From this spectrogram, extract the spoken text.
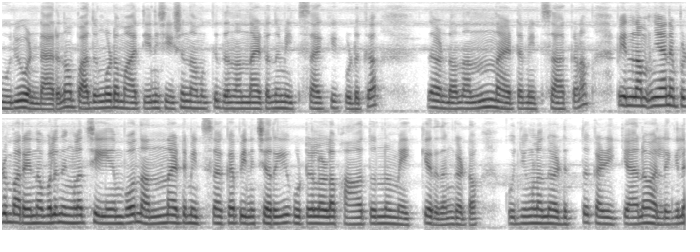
കുരു ഉണ്ടായിരുന്നു. അപ്പോൾ അതും കൂടെ മാറ്റിയതിന് ശേഷം നമുക്കിത് നന്നായിട്ടൊന്ന് മിക്സാക്കി കൊടുക്കുക ഇതുണ്ടോ? നന്നായിട്ട് മിക്സ് ആക്കണം. പിന്നെ ഞാൻ എപ്പോഴും പറയുന്ന പോലെ നിങ്ങൾ ചെയ്യുമ്പോൾ നന്നായിട്ട് മിക്സ് ആക്കുക. പിന്നെ ചെറിയ കുട്ടികളുള്ള ഭാഗത്തൊന്നും വയ്ക്കരുതും കേട്ടോ. കുഞ്ഞുങ്ങളൊന്നും എടുത്ത് കഴിക്കാനോ അല്ലെങ്കിൽ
